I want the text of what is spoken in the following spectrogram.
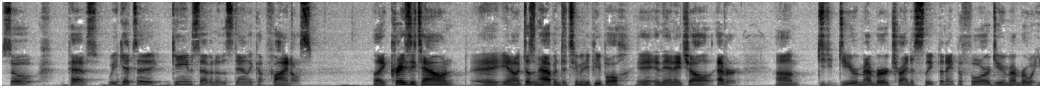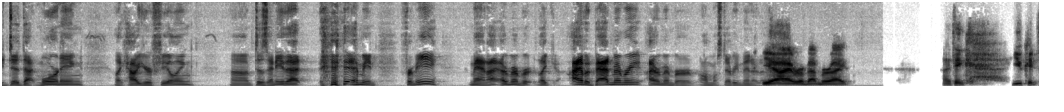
So, Pevs, we get to game seven of the Stanley Cup finals. Like Crazy Town uh, you know, it doesn't happen to too many people in, in the NHL ever. Um, do, do, you remember trying to sleep the night before? Do you remember what you did that morning? Like how you're feeling? Uh, does any of that? I mean, for me, man, I, I, remember. Like I have a bad memory. I remember almost every minute. yeah. I remember. I, I think you could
